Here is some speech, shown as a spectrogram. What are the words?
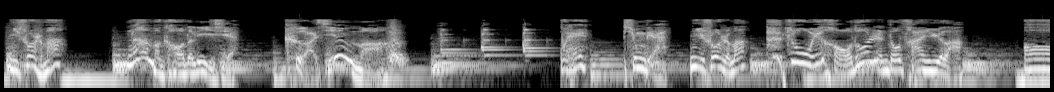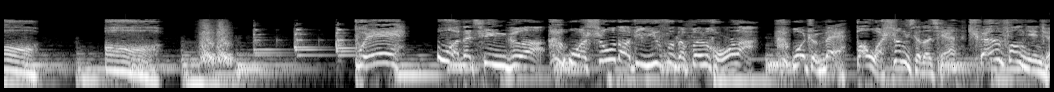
你说什么？那么高的利息，可信吗？喂，兄弟。你说什么？周围好多人都参与了。哦，哦。喂，我的亲哥，我收到第一次的分红了，我准备把我剩下的钱全放进去。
